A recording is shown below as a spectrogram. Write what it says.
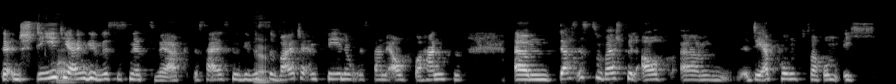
Da entsteht wow. ja ein gewisses Netzwerk. Das heißt, eine gewisse ja. Weiterempfehlung ist dann ja auch vorhanden. Ähm, das ist zum Beispiel auch ähm, der Punkt, warum ich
